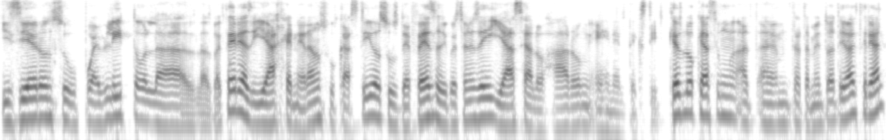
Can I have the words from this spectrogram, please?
hicieron su pueblito las bacterias y ya generaron su castillo, sus defensas y cuestiones de ahí, ya se alojaron en el textil. ¿Qué es lo que hace un, un tratamiento antibacterial?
